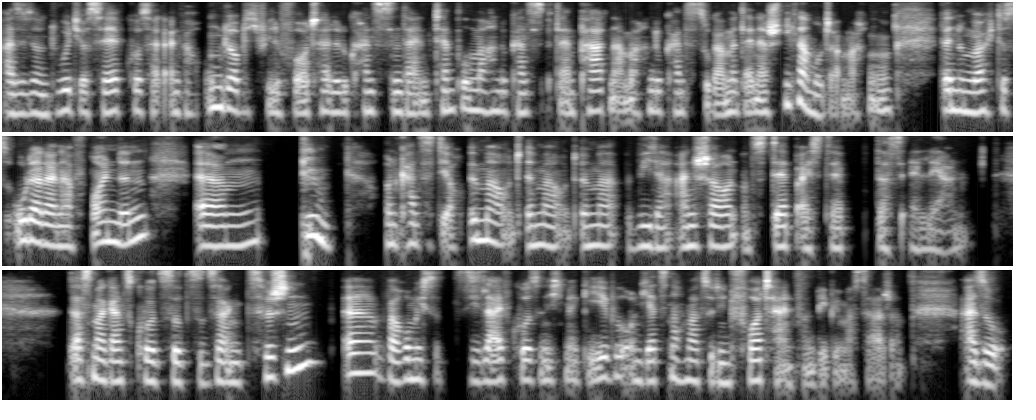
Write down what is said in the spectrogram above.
also so ein Do-it-yourself-Kurs hat einfach unglaublich viele Vorteile. Du kannst es in deinem Tempo machen, du kannst es mit deinem Partner machen, du kannst es sogar mit deiner Schwiegermutter machen, wenn du möchtest, oder deiner Freundin. Ähm, und kannst es dir auch immer und immer und immer wieder anschauen und Step by Step das erlernen. Das mal ganz kurz sozusagen zwischen, äh, warum ich so die Live-Kurse nicht mehr gebe und jetzt nochmal zu den Vorteilen von Babymassage. Also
